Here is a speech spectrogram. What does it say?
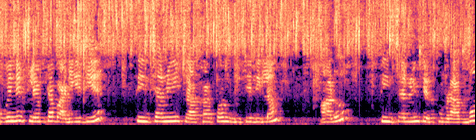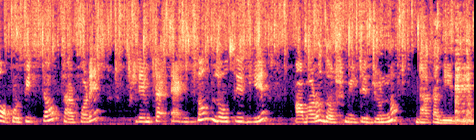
ওভেনের ফ্লেমটা বাড়িয়ে দিয়ে তিন চার মিনিট রাখার পর উল্টে দিলাম। আরও তিন চার মিনিট এরকম রাখব অপর পিঠটাও, তারপরে ফ্লেমটা একদম লোতে দিয়ে আবারও দশ মিনিটের জন্য ঢাকা দিয়ে দিলাম।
